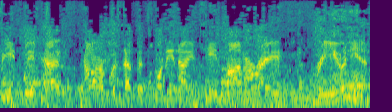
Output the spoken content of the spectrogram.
feat we've had with the car was at the 2019 Monterey reunion.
